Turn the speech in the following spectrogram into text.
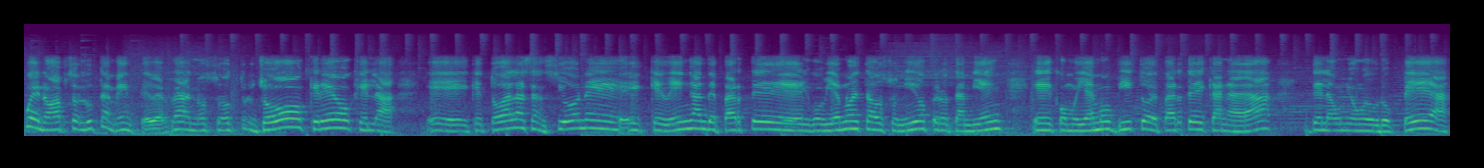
Bueno, absolutamente, ¿verdad? Nosotros, yo creo que la eh, que todas las sanciones eh, que vengan de parte del gobierno de Estados Unidos, pero también, eh, como ya hemos visto, de parte de Canadá, de la Unión Europea,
